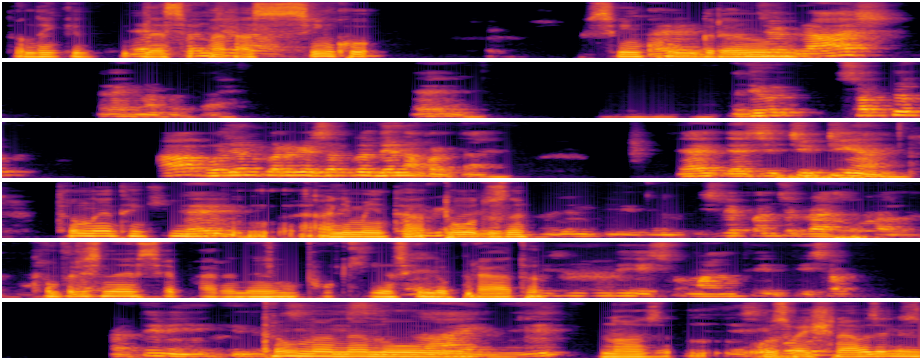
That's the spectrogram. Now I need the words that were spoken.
então tem que né, separar 5 gramas. Então, né, tem que alimentar todos, né? Então por isso né, separa né, um pouquinho assim do prato. Então no, no, no nós, os Vaishnavas eles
